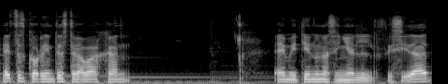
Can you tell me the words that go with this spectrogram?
estas corrientes trabajan emitiendo una señal de electricidad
